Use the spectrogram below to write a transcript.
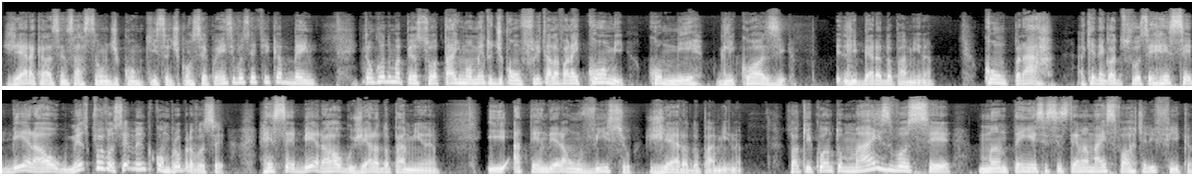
gera aquela sensação de conquista, de consequência e você fica bem. Então, quando uma pessoa está em momento de conflito, ela vai lá e come. Comer, glicose, libera dopamina. Comprar Aquele negócio de você receber algo, mesmo que foi você mesmo que comprou para você. Receber algo gera dopamina. E atender a um vício gera dopamina. Só que quanto mais você mantém esse sistema, mais forte ele fica.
